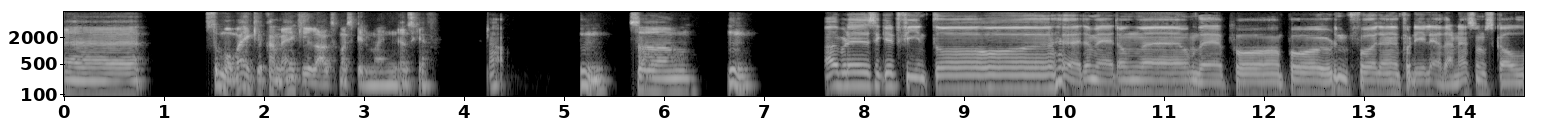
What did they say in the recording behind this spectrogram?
Uh, så må man egentlig, kan man egentlig lage så mange spill man ønsker. Ja. Mm, så mm. Ja, Det blir sikkert fint å, høre mer om, eh, om det på, på Ulm for, eh, for, de lederne som skal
